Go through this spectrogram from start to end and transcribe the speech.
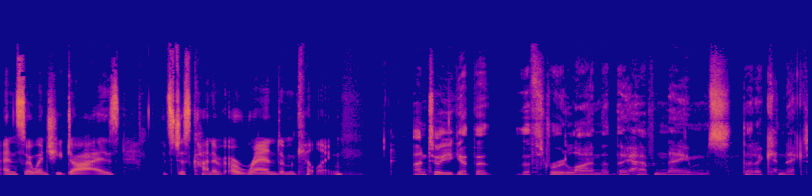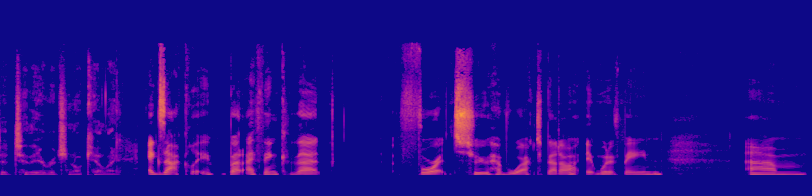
And so when she dies, it's just kind of a random killing. until you get the the through line that they have names that are connected to the original killing. Exactly. But I think that for it to have worked better, it would have been um,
